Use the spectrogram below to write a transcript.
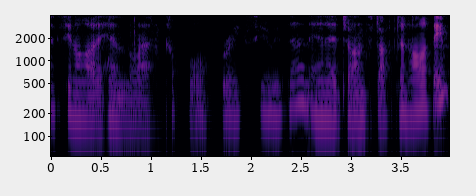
I've seen a lot of him the last couple breaks here we've done. And a John Stockton Hall of Fame.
